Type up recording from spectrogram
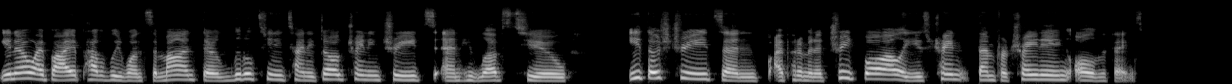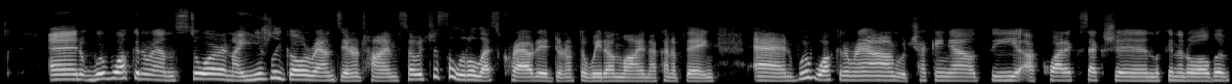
you know, I buy it probably once a month. They're little teeny tiny dog training treats, and he loves to eat those treats. And I put them in a treat ball. I use train them for training, all of the things. And we're walking around the store, and I usually go around dinner time. So it's just a little less crowded, don't have to wait online, that kind of thing. And we're walking around, we're checking out the aquatic section, looking at all the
